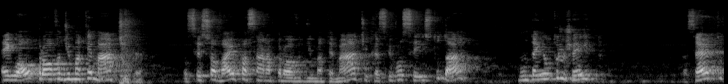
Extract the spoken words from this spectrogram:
É igual prova de matemática. Você só vai passar na prova de matemática se você estudar. Não tem outro jeito. Tá certo?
